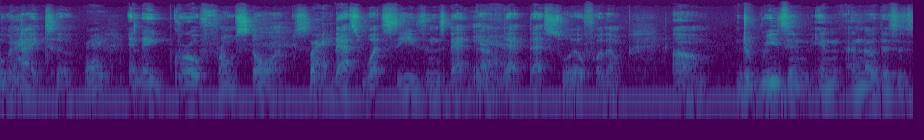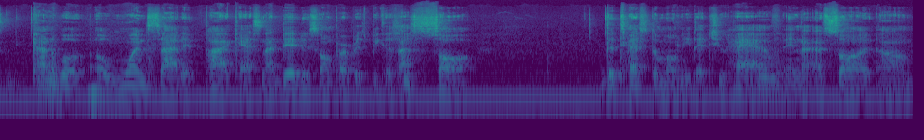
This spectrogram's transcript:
overnight too, right and they grow from storms. Right. That's what seasons that uh, that that soil for them. Um, the reason, and I know this is kind of a, a one-sided podcast, and I did this on purpose because I saw the testimony that you have, Mm. and I saw um,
